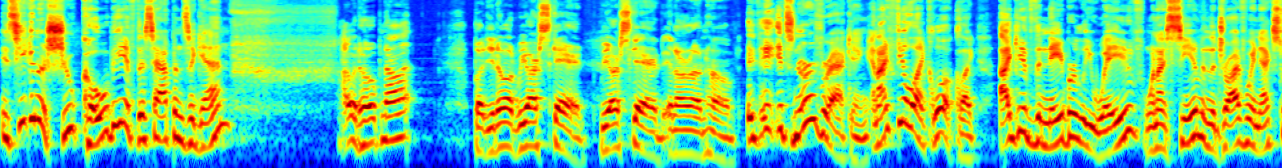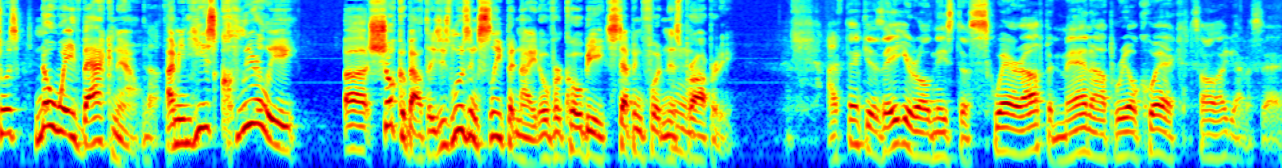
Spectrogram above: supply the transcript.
is he going to shoot Kobe if this happens again? I would hope not. But you know what? We are scared. We are scared in our own home. It, it- it's nerve wracking, and I feel like, look, like I give the neighborly wave when I see him in the driveway next to us. No wave back now. Nothing. I mean, he's clearly uh, shook about this. He's losing sleep at night over Kobe stepping foot in his property. I think his eight year old needs to square up and man up real quick. That's all I gotta say.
